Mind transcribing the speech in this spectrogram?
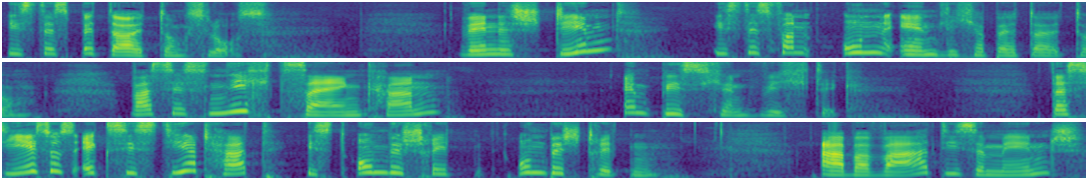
ist es bedeutungslos. Wenn es stimmt, ist es von unendlicher Bedeutung. Was es nicht sein kann, ein bisschen wichtig. Dass Jesus existiert hat, ist unbestritten. Aber war dieser Mensch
